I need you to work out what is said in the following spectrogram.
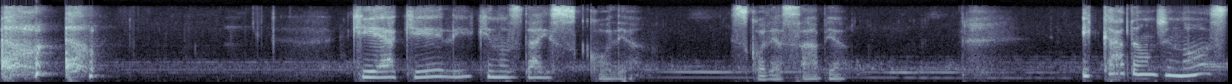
que é aquele que nos dá escolha, escolha sábia. E cada um de nós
